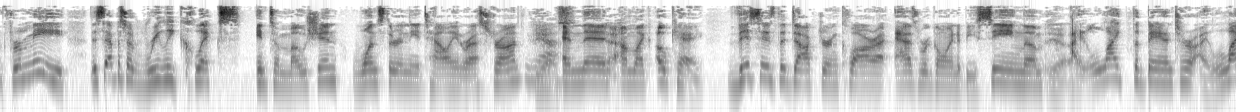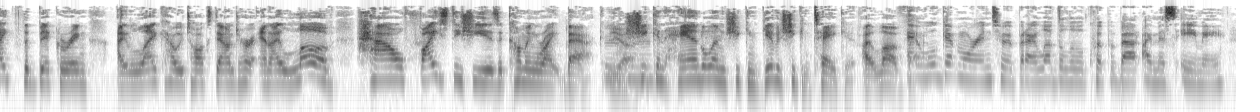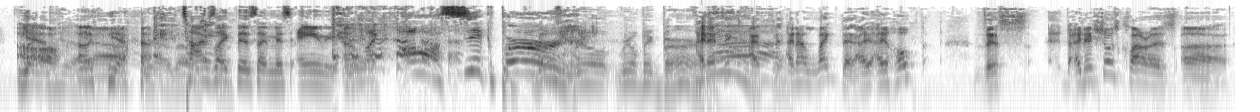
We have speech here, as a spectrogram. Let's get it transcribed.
for me, this episode really clicks into motion once they're in the Italian restaurant. Yes. And then Yeah. I'm like, okay, this is the Doctor and Clara as we're going to be seeing them. Yeah. I like the banter. I like the bickering. I like how he talks down to her. And I love how feisty she is at coming right back. Yeah. She can handle him. She can give it. She can take it. I love that. And we'll get more into it, but I love the little quip about I miss Amy. Yeah. Oh, Oh, yeah. yeah. Times like this, I miss Amy. I'm like, oh, sick burn. real, real big burn. And I think, I th- and I like that. I, I hope this, and it shows Clara's. Uh,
